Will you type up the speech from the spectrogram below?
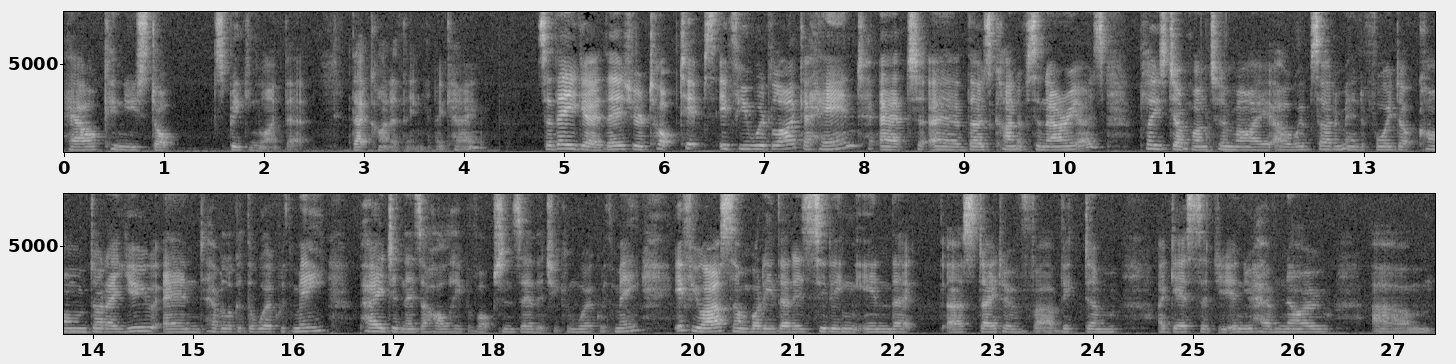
How can you stop speaking like that? That kind of thing, okay? So there you go. There's your top tips. If you would like a hand at uh, those kind of scenarios, please jump onto my uh, website amandafoy.com.au and have a look at the work with me page and there's a whole heap of options there that you can work with me. If you are somebody that is sitting in that uh, state of uh, victim i guess that you, and you have no um,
